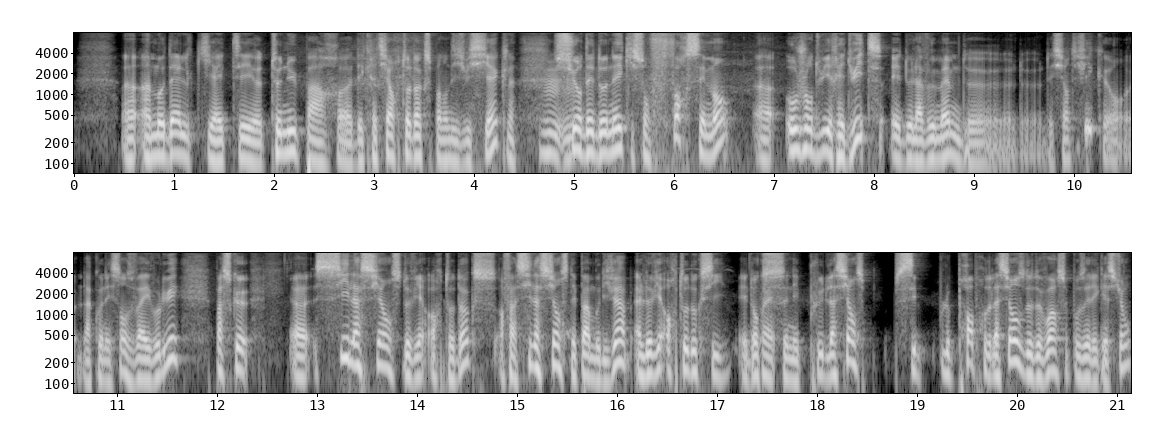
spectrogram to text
un, un modèle qui a été tenu par des chrétiens orthodoxes pendant 18 siècles Mhm. sur des données qui sont forcément euh, aujourd'hui réduites et de l'aveu même de, de- des scientifiques, euh, la connaissance va évoluer parce que euh, si la science devient orthodoxe, enfin si la science n'est pas modifiable, elle devient orthodoxie et donc Ouais. ce n'est plus de la science. C'est le propre de la science de devoir se poser les questions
